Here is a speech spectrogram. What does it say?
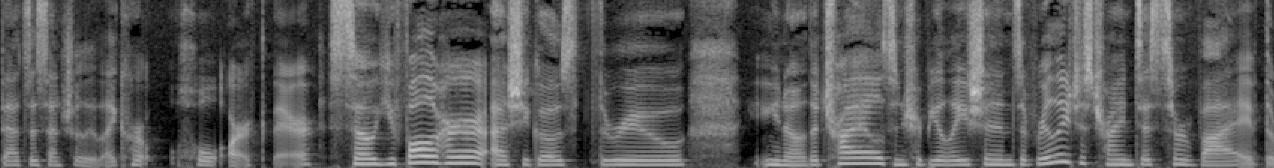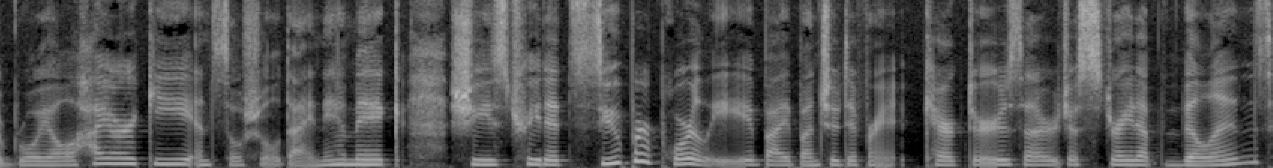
that's essentially like her whole arc there. So you follow her as she goes through, you know, the trials and tribulations of really just trying to survive the royal hierarchy and social dynamic. She's treated super poorly by a bunch of different characters that are just straight up villains,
